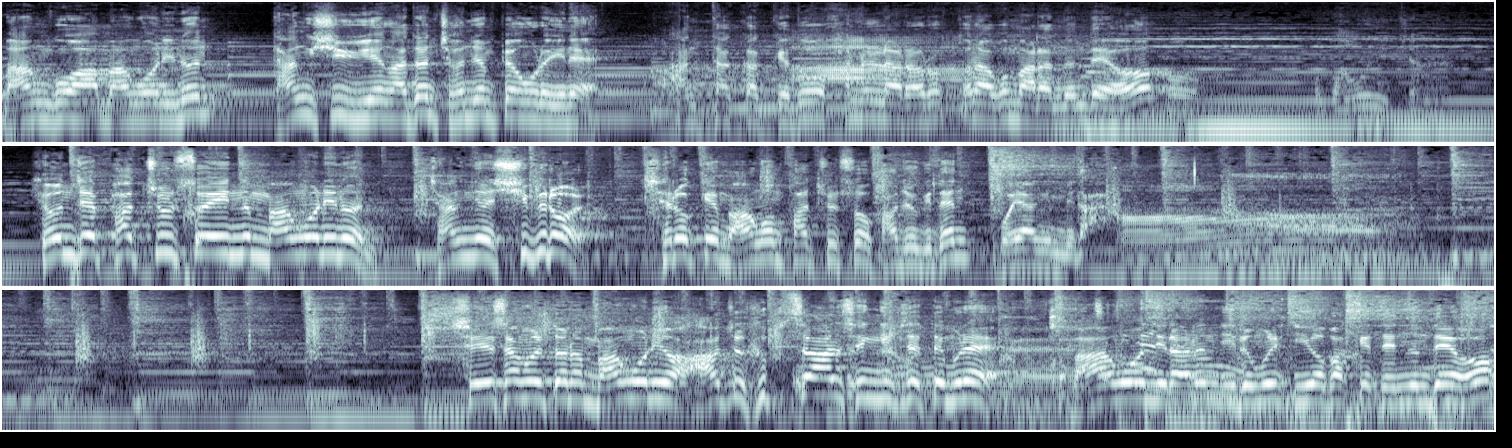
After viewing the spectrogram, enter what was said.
망고와 망원이는 당시 유행하던 전염병으로 인해 안타깝게도 하늘나라로 떠나고 말았는데요. 어, 어 망원 있잖아요. 현재 파출소에 있는 망원이는 작년 11월 새롭게 망원 파출소 가족이 된 고양입니다. 세상을 떠난 망원이와 아주 흡사한 생김새 때문에 망원이라는 이름을 이어받게 됐는데요.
